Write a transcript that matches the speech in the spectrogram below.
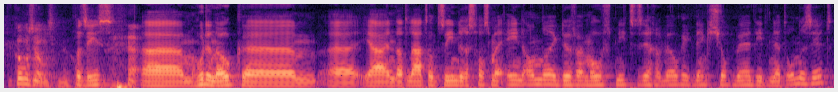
Daar komen we zo misschien nog. Precies. Ehm, hoe dan ook. Ehm, eh, ja, en dat laat ook zien, er is volgens mij één andere, ik durf uit mijn hoofd niet te zeggen welke, ik denk Shopware die er net onder zit.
